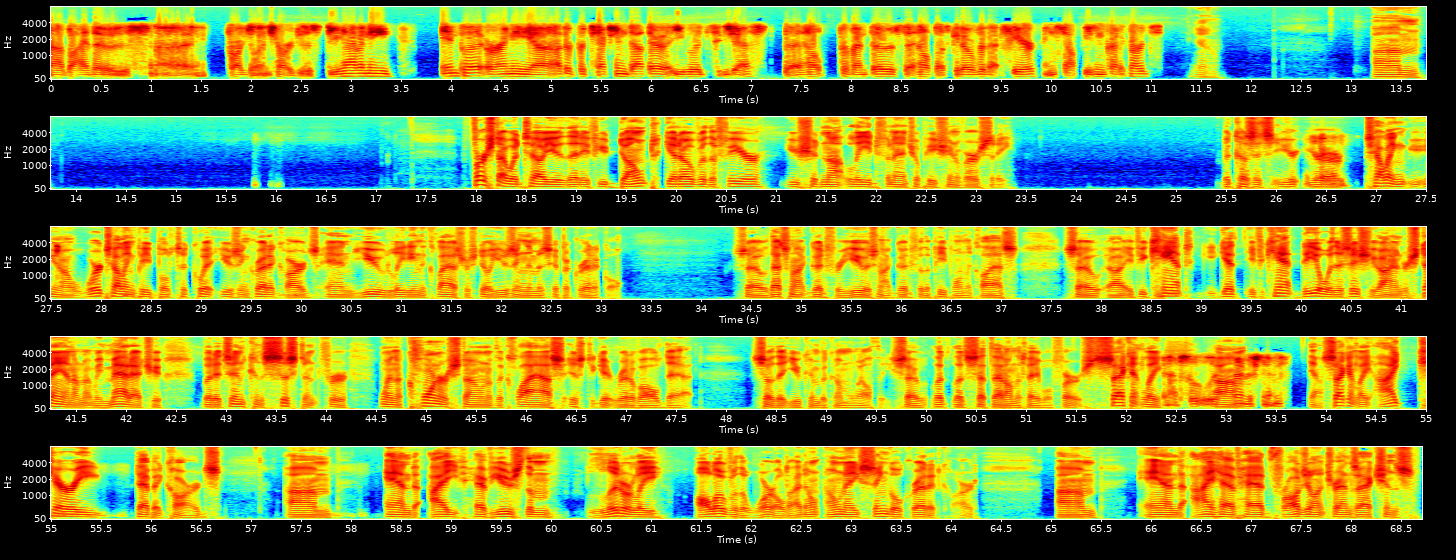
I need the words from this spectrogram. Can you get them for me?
uh, by those uh, fraudulent charges. Do you have any input or any uh, other protections out there that you would suggest to help prevent those, to help us get over that fear and stop using credit cards? Yeah. Um, first, I would tell you that if you don't get over the fear, you should not lead Financial Peace University because it's you're, you're telling you know we're telling people to quit using credit cards, and you leading the class are still using them as hypocritical. So that's not good for you. It's not good for the people in the class. So uh, if you can't get if you can't deal with this issue, I understand. I'm not going to be mad at you, but it's inconsistent for when the cornerstone of the class is to get rid of all debt so that you can become wealthy. So let, let's set that on the table first. Secondly, absolutely, um, I understand. Yeah. Secondly, I carry debit cards, um, and I have used them literally all over the world. I don't own a single credit card. Um, and I have had fraudulent transactions.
